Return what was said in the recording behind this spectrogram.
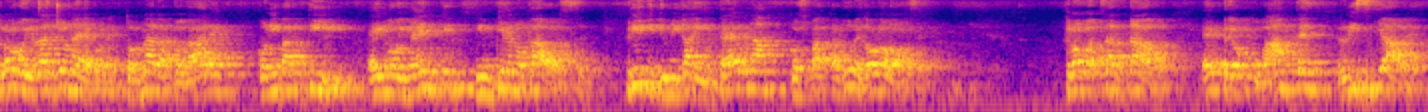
Trovo irragionevole tornare a votare con i partiti e i movimenti in pieno caos, privi di unità interna con spaccature dolorose. Trovo azzardato e preoccupante rischiare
